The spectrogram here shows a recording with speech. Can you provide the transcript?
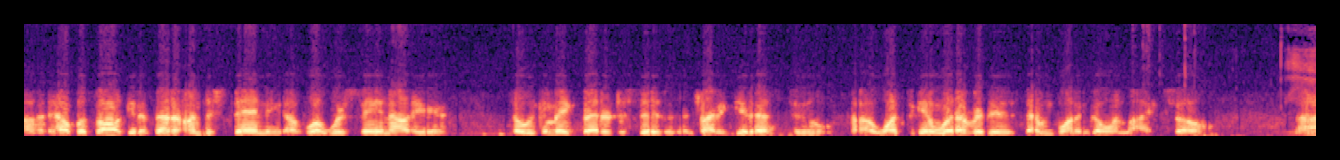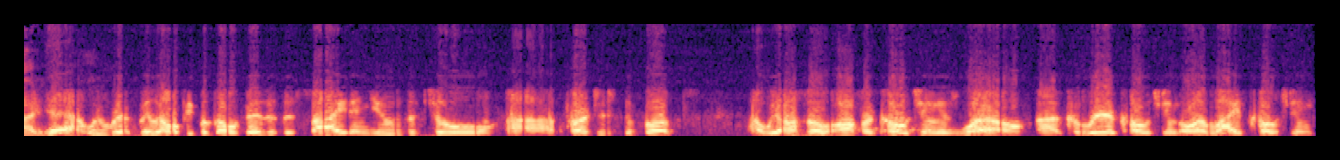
uh, to help us all get a better understanding of what we're seeing out here, so we can make better decisions and try to get us to uh, once again whatever it is that we want to go in life. So. Uh, yeah, we really hope people go visit the site and use the tool, uh, purchase the books. Uh, we also offer coaching as well, uh, career coaching or life coaching.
